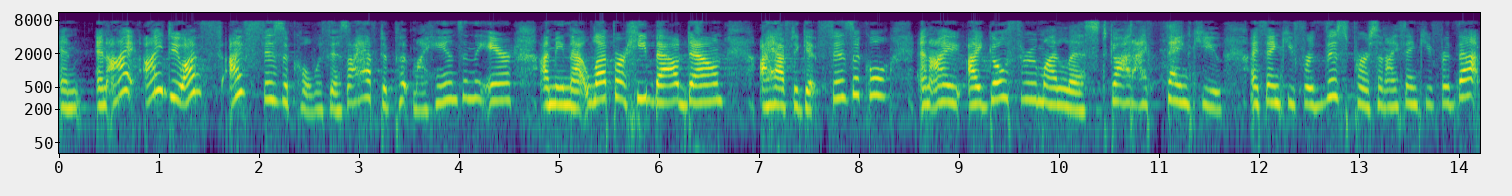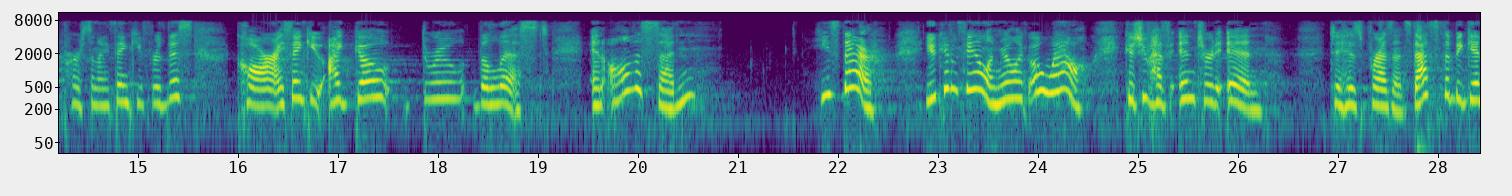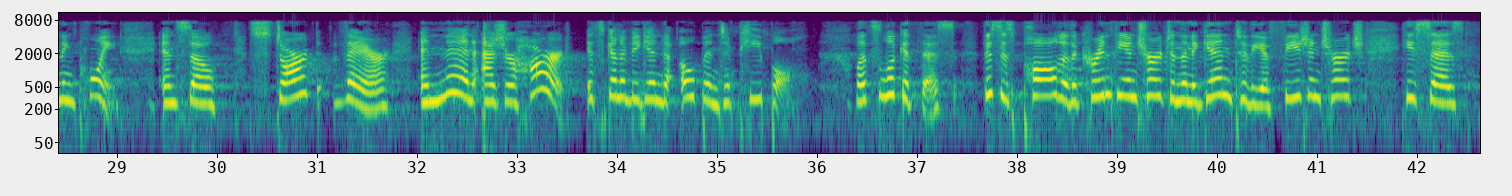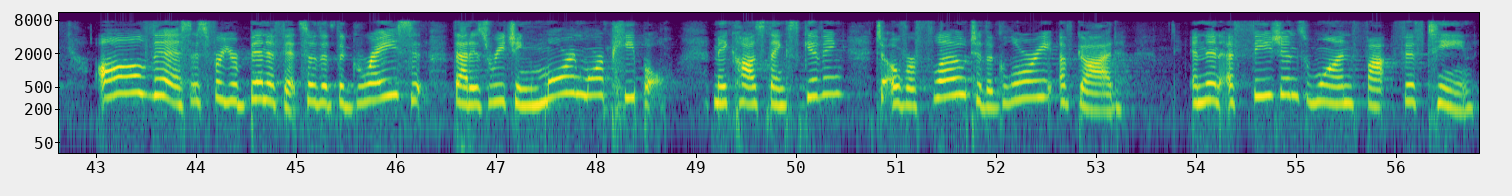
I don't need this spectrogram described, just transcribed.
and and I I do I'm I'm physical with this. I have to put my hands in the air. I mean that leper he bowed down. I have to get physical and I I go through my list. God, I thank you. I thank you for this person. I thank you for that person. I thank you for this car. I thank you. I go through the list. And all of a sudden He's there. You can feel him. You're like, oh wow, because you have entered in to his presence. That's the beginning point. And so start there, and then as your heart, it's going to begin to open to people. Let's look at this. This is Paul to the Corinthian church and then again to the Ephesian church. He says, all this is for your benefit so that the grace that is reaching more and more people may cause thanksgiving to overflow to the glory of God. And then Ephesians 1:15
